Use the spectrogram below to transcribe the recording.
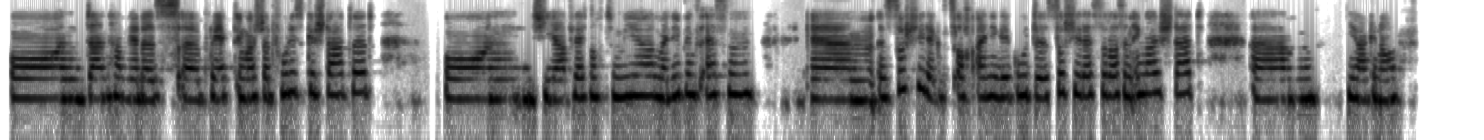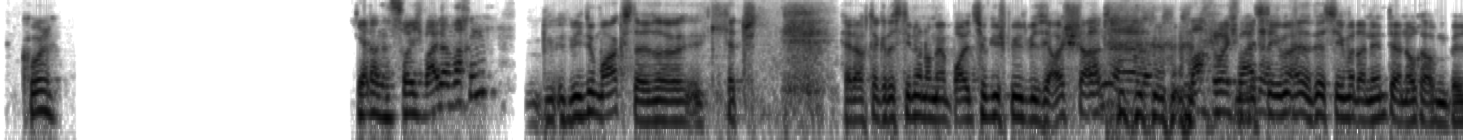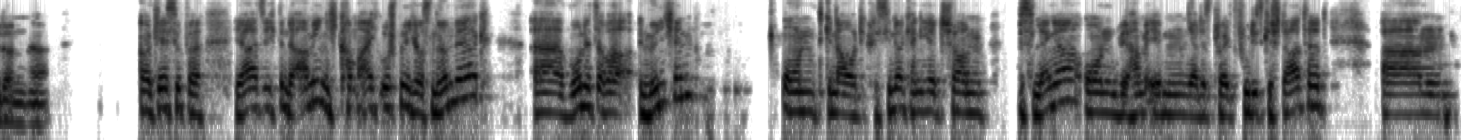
Und dann haben wir das äh, Projekt Ingolstadt Foodies gestartet. Und ja, vielleicht noch zu mir, mein Lieblingsessen ähm, ist Sushi. Da gibt es auch einige gute Sushi-Restaurants in Ingolstadt. Ähm, ja, genau. Cool. Ja, dann soll ich weitermachen. Wie du magst. Also ich hätte, hätte auch der Christina noch mal einen Ball zugespielt, wie sie ausschaut. Dann, äh, mach ruhig weiter. Das sehen, wir, das sehen wir dann hinterher noch auf den Bildern. Ja. Okay, super. Ja, also ich bin der Armin. Ich komme eigentlich ursprünglich aus Nürnberg, äh, wohne jetzt aber in München. Und genau, die Christina kenne ich jetzt schon ein bisschen länger und wir haben eben ja das Projekt Foodies gestartet. Ähm,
